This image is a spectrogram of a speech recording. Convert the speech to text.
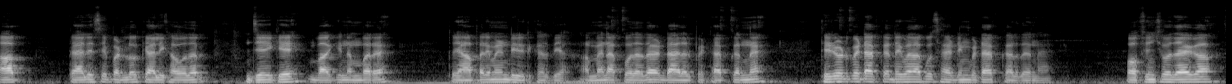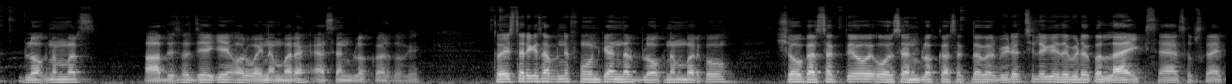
आप पहले से पढ़ लो क्या लिखा हुआ उधर। जे के बाकी नंबर है। तो यहाँ पर मैंने डिलीट कर दिया। अब मैंने आपको बताया डायलर पे टाइप करना है। थ्री डॉट पे टाइप करने के बाद आपको सेटिंग पे टाइप कर देना है। ऑप्शन शो हो जाएगा ब्लॉक नंबर्स आप देखो जे के और वही नंबर है, ऐसे अनब्लॉक कर दोगे। तो इस तरीके से आप अपने फ़ोन के अंदर ब्लॉक नंबर को शो कर सकते हो और उसे अनब्लॉक कर सकते हो। अगर वीडियो अच्छी लगी तो वीडियो को लाइक शेयर सब्सक्राइब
